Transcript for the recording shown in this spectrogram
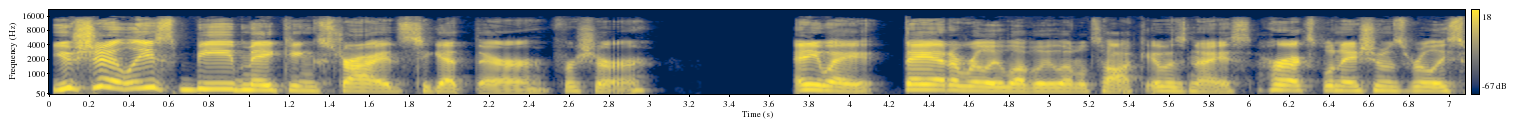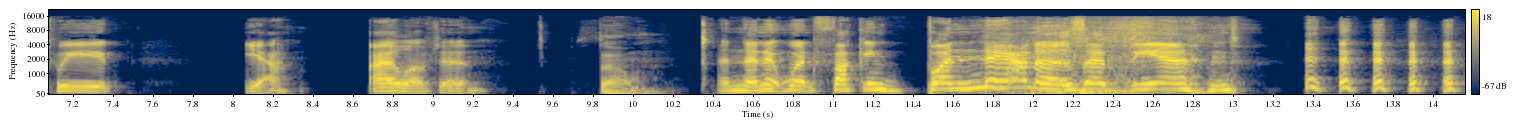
You should at least be making strides to get there for sure. Anyway, they had a really lovely little talk. It was nice. Her explanation was really sweet. Yeah, I loved it. so And then it went fucking bananas at the end.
